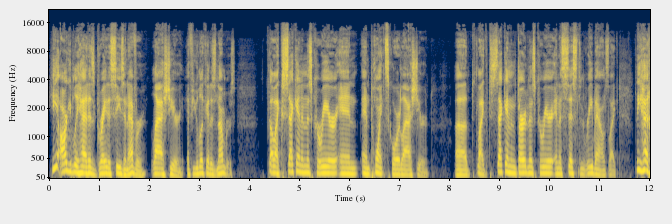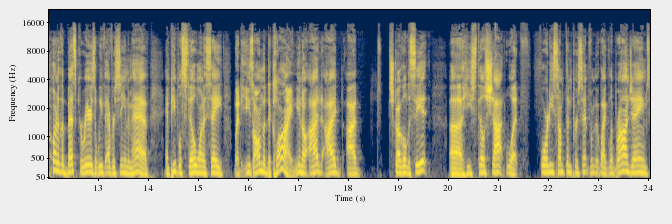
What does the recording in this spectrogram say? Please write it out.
he arguably had his greatest season ever last year. If you look at his numbers, like second in his career in in points scored last year, uh, like second and third in his career in assists and rebounds. Like he had one of the best careers that we've ever seen him have, and people still want to say, but he's on the decline. You know, I I I struggle to see it. Uh, he still shot what forty something percent from the like LeBron James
